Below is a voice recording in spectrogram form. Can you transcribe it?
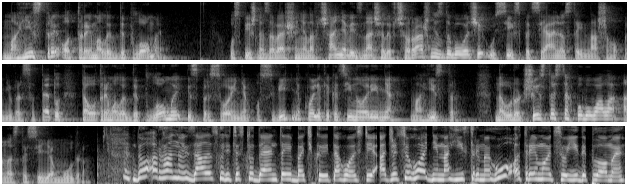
Магістри отримали дипломи. Успішне завершення навчання відзначили вчорашні здобувачі усіх спеціальностей нашого університету та отримали дипломи із присвоєнням освітньо-кваліфікаційного рівня магістр. На урочистостях побувала Анастасія Мудра. До органної зали сходяться студенти, батьки та гості, адже сьогодні магістри МЕГУ отримують свої дипломи.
